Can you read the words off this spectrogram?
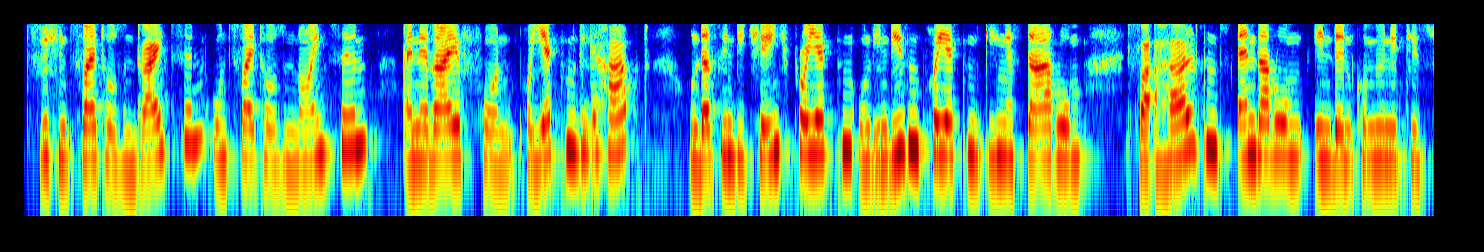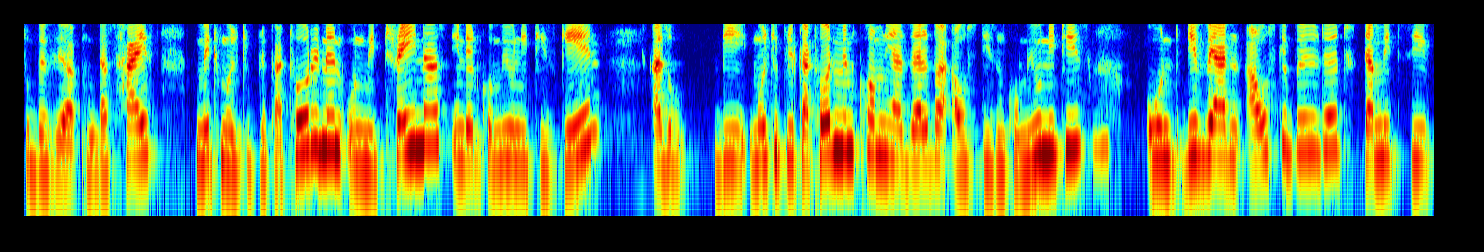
zwischen 2013 und 2019 eine Reihe von Projekten gehabt, und das sind die Change-Projekte. Und in diesen Projekten ging es darum, Verhaltensänderungen in den Communities zu bewirken. Das heißt, mit Multiplikatorinnen und mit Trainers in den Communities gehen. Also die Multiplikatorinnen kommen ja selber aus diesen Communities und die werden ausgebildet, damit sie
